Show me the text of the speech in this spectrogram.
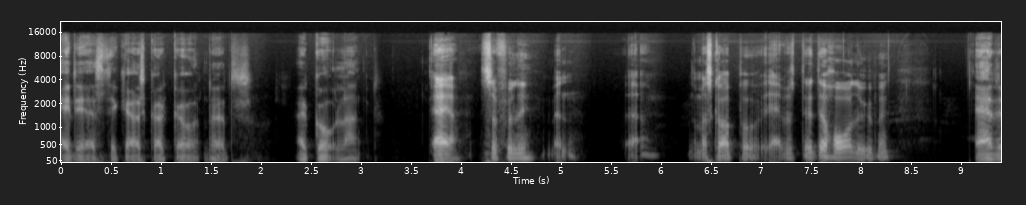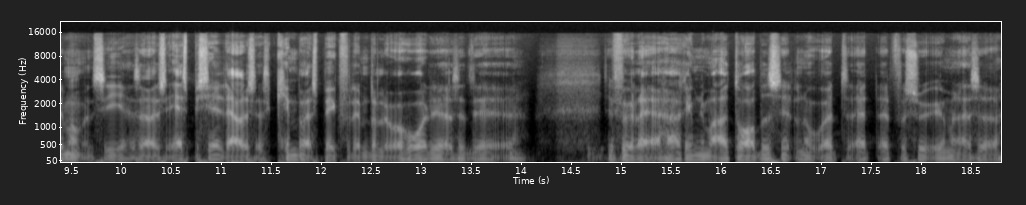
er rigtigt. Altså, det kan også godt gå ondt at, at gå langt. ja, ja, selvfølgelig. Men ja, når man skal op på... Ja, det, det er hårdt løb, ikke? Ja, det må man sige. Altså, også, ja, specielt der er også altså, kæmpe respekt for dem, der løber hurtigt. Altså, det, det føler jeg, jeg har rimelig meget droppet selv nu, at, at, at forsøge. Men altså,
